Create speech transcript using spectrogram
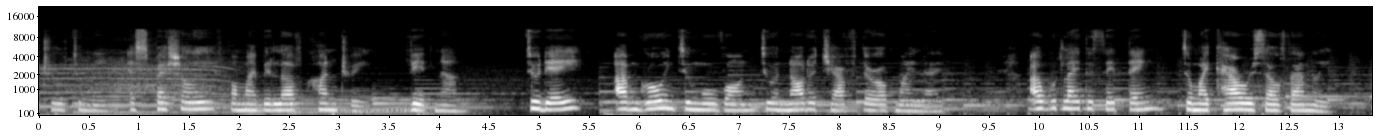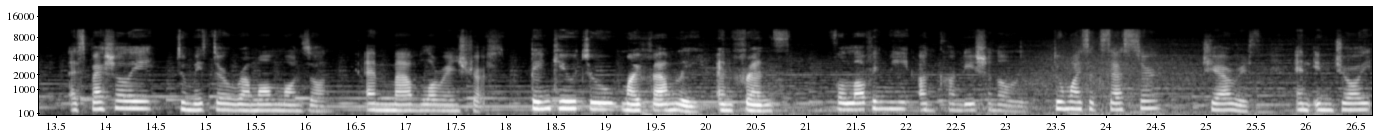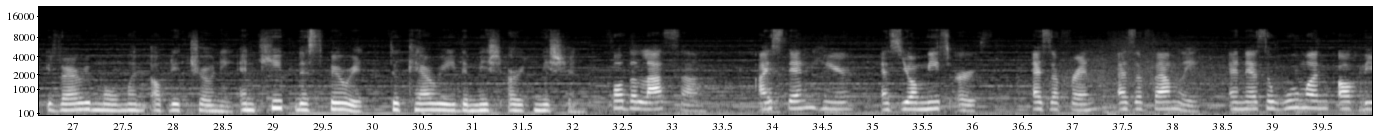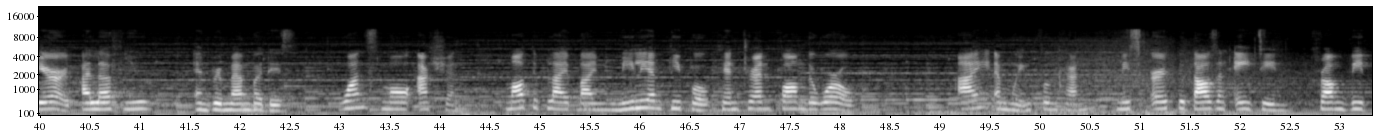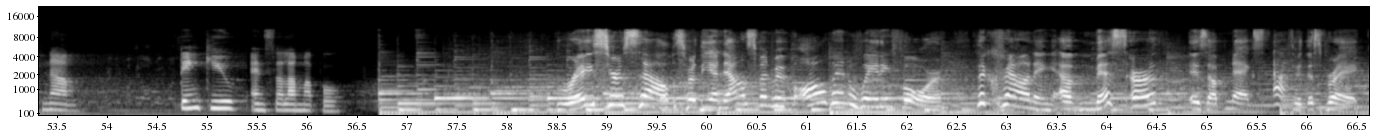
true to me, especially for my beloved country, Vietnam. Today, I'm going to move on to another chapter of my life. I would like to say thank to my Carousel family, especially to Mr. Ramon Monzon and Mam Laurentius. Thank you to my family and friends for loving me unconditionally. To my successor, cherish and enjoy every moment of the journey and keep the spirit to carry the Miss Earth mission. For the last time, I stand here as your Miss Earth, as a friend, as a family, and as a woman of the earth. I love you and remember this. One small action multiplied by million people can transform the world. I am Nguyễn Phương Khánh, Miss Earth 2018 from Vietnam. Thank you and salamat po. Brace yourselves for the announcement we've all been waiting for. The crowning of Miss Earth is up next after this break.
